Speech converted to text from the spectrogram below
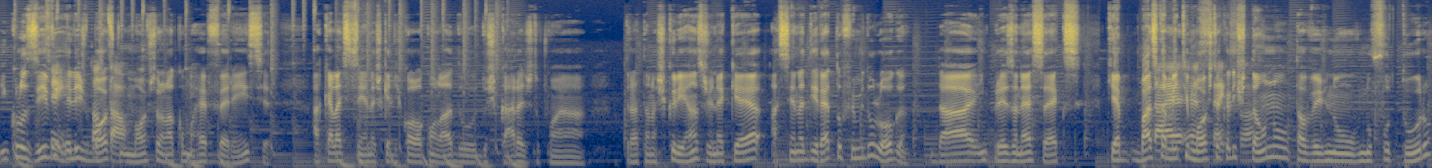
Inclusive, Sim, eles total. mostram, mostram lá como referência aquelas cenas que eles colocam lá do- dos caras com a- tratando as crianças, né? Que é a cena direta do filme do Logan, da empresa, né, SX. Que é basicamente Da mostra SX, que eles estão, no, talvez, no, no futuro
